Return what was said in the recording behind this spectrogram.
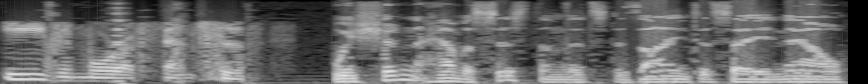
even more offensive. We shouldn't have a system that's designed to say, now,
